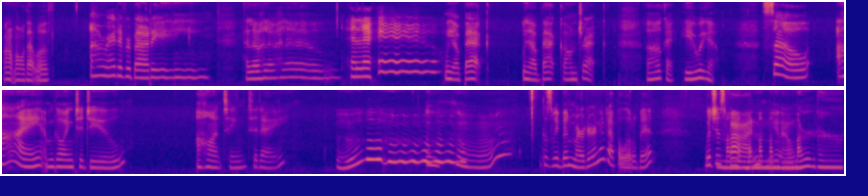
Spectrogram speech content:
I don't know what that was. All right, everybody. Hello, hello, hello. Hello. We are back. We are back on track. Okay, here we go. So, I am going to do a haunting today. Ooh. Because we've been murdering it up a little bit, which is fine. You know, Murder.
